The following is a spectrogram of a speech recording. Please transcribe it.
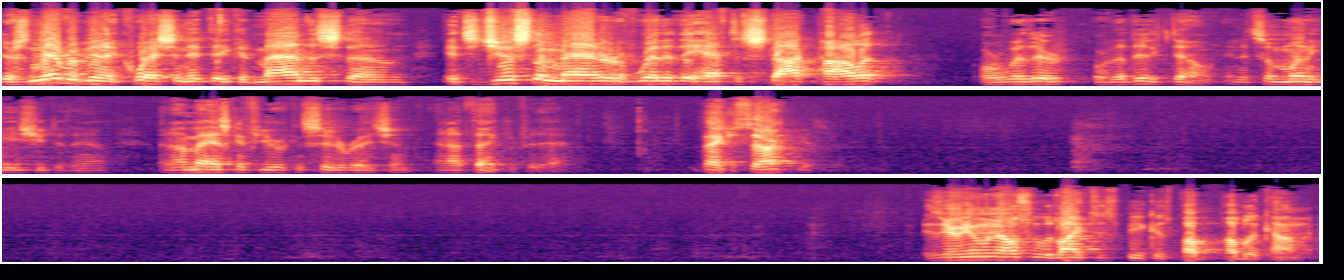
There's never been a question that they could mine the stone. It's just a matter of whether they have to stockpile it or whether, or whether they don't, and it's a money issue to them. And I'm asking for your consideration, and I thank you for that. Thank you, sir. Yes. Is there anyone else who would like to speak as pub- public comment?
